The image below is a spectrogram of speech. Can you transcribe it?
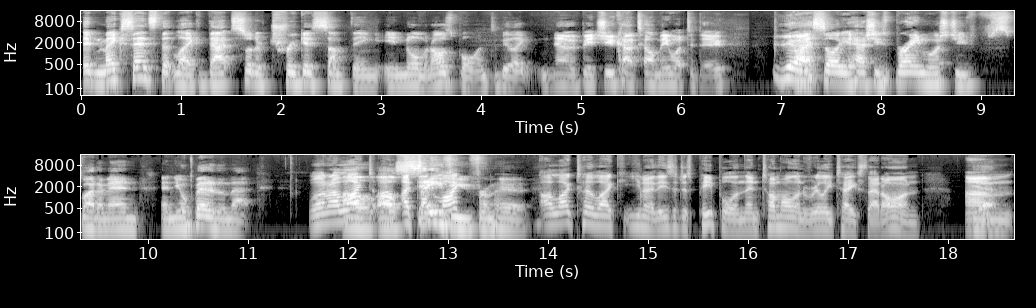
it makes sense that like that sort of triggers something in norman osborn to be like no bitch you can't tell me what to do yeah i saw you how she's brainwashed you spider-man and you're better than that Well, and I liked. i'll, I'll I, I save like. you from her I liked her. Like you know, these are just people, and then Tom Holland really takes that on. Um,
